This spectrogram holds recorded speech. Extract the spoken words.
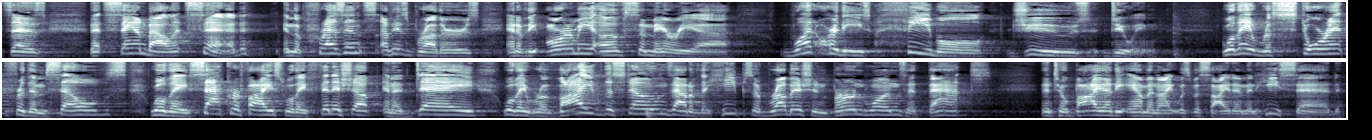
It says that Sanballat said, in the presence of his brothers and of the army of Samaria, What are these feeble Jews doing? Will they restore it for themselves? Will they sacrifice? Will they finish up in a day? Will they revive the stones out of the heaps of rubbish and burned ones at that? Then Tobiah the Ammonite was beside him, and he said,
